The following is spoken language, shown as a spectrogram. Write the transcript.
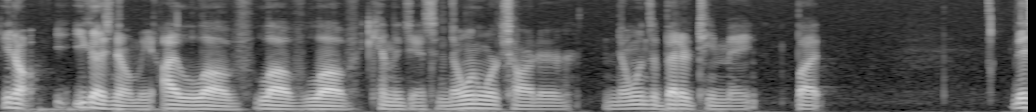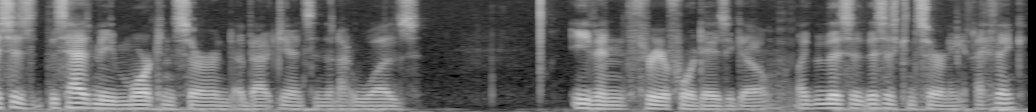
You know, you guys know me. I love, love, love Kenley Jansen. No one works harder. No one's a better teammate. But this is this has me more concerned about Jansen than I was even three or four days ago. Like this is this is concerning. I think,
